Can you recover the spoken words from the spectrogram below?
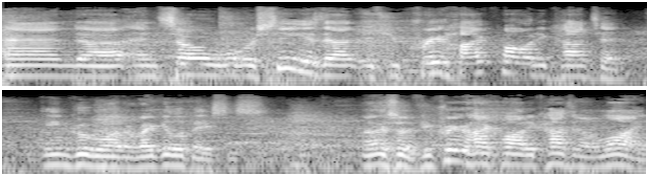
And, uh, and so what we're seeing is that if you create high quality content in Google on a regular basis, uh, so if you create high quality content online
